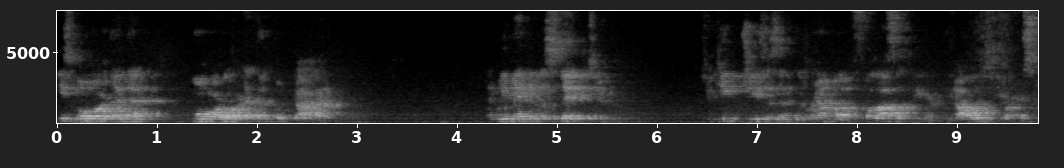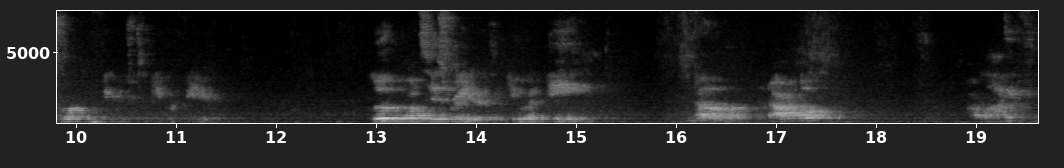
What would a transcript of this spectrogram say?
He's more than that moral or ethical guide. And we make a mistake to, to keep Jesus in the realm of philosophy or theology or historical figures to be revered. Luke wants his readers, you and me, to know that our hope, our life,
